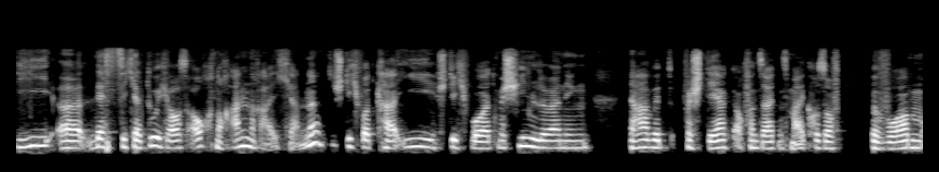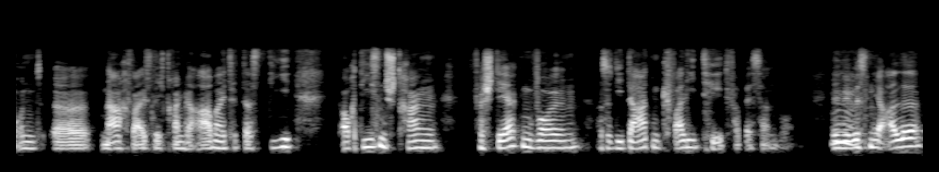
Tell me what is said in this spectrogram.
die äh, lässt sich ja durchaus auch noch anreichern. Ne? Stichwort KI, Stichwort Machine Learning, da wird verstärkt auch von seitens Microsoft beworben und äh, nachweislich dran gearbeitet, dass die auch diesen Strang verstärken wollen, also die Datenqualität verbessern wollen. Denn mhm. wir wissen ja alle,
